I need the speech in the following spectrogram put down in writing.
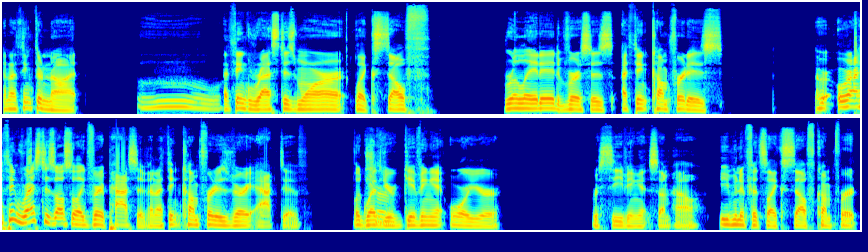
and I think they're not. Ooh. I think rest is more like self related versus I think comfort is or, or I think rest is also like very passive and I think comfort is very active. Like whether Sure. you're giving it or you're receiving it somehow, even if it's like self comfort.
